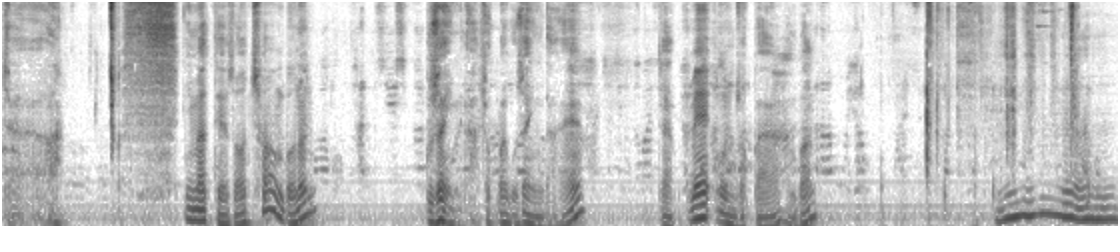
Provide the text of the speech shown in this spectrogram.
자, 이마트에서 처음 보는 구성입니다. 족발 구성입니다. 예? 자, 매운 족발 한번. 음,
